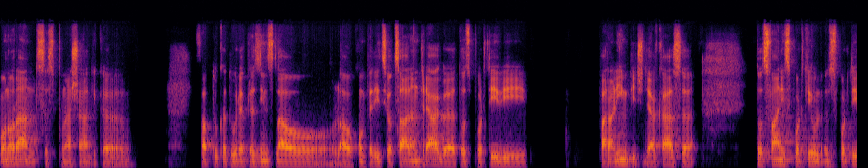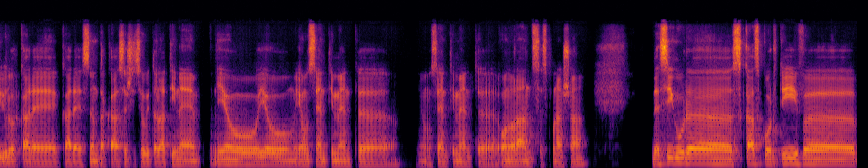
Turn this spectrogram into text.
onorant, să spun așa, adică faptul că tu reprezinți la o, la o competiție o țară întreagă, toți sportivii paralimpici de acasă, toți fanii sportiv, sportivilor care, care sunt acasă și se uită la tine, e, o, e, o, e un sentiment e un sentiment onorant, să spun așa. Desigur, uh, ca sportiv, uh,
